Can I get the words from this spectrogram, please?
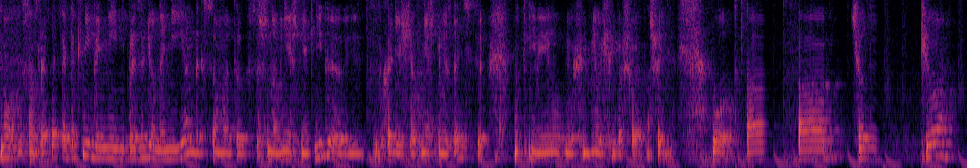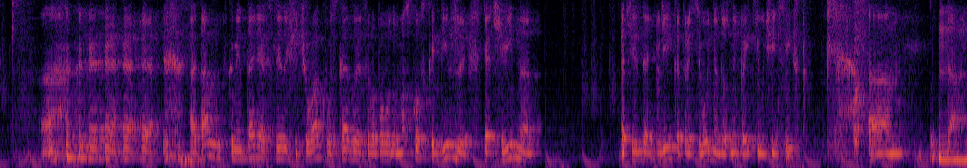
Ну, в смысле, это, эта книга не, не произведенная не Яндексом, это совершенно внешняя книга, выходящая в внешнем издательстве. Мы к ним имеем, в общем, не очень большое отношение. Вот. А, а, что еще? А там в комментариях следующий чувак высказывается по поводу московской биржи, и очевидно, очевидно людей, которые сегодня должны пойти учить Swift. Да.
